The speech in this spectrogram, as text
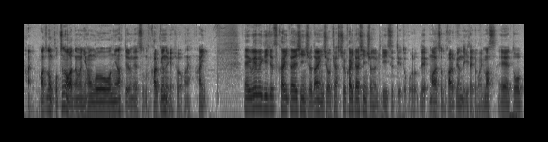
はい。まあ、ちょっとこっちの方がでも日本語になってるんで、ちょっと軽く読んでみましょうかね。はい。えー、ウェブ技術解体新書第2章キャッシュ解体新書のリリースっていうところで、まあちょっと軽く読んでいきたいと思います。えっ、ー、と、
